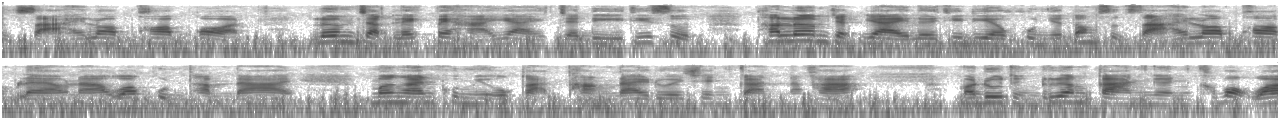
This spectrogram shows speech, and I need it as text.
ศึกษาให้รอบคอบก่อน เริ่มจากเล็กไปหาใหญ่จะดีที่สุด ถ้าเริ่มจากใหญ่เลยทีเดียว คุณจะต้องศึกษาให้รอบคอบแล้วนะ ว่าคุณทำได้ เมื่องั้นคุณมีโอกาสพังได้ด้วยเช่นกันนะคะ มาดูถึงเรื่องการเงินเขาบอกว่า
